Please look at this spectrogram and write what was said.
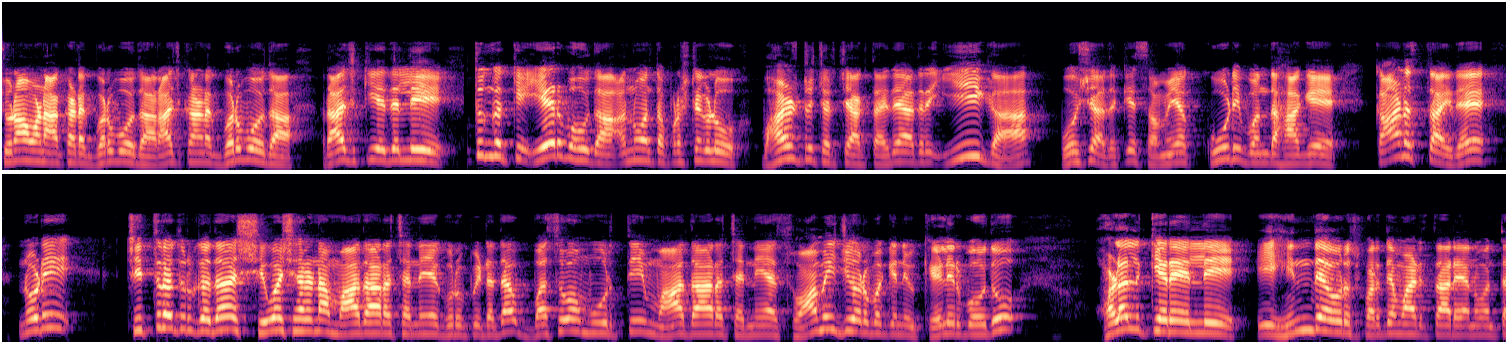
ಚುನಾವಣಾ ಅಖಾಡಕ್ಕೆ ಬರ್ಬೋದಾ ರಾಜಕಾರಣಕ್ಕೆ ಬರ್ಬೋದಾ, ರಾಜಕೀಯದಲ್ಲಿ ಉತ್ತುಂಗಕ್ಕೆ ಏರಬಹುದಾ ಅನ್ನುವಂಥ ಪ್ರಶ್ನೆಗಳು ಬಹಳಷ್ಟು ಚರ್ಚೆ ಆಗ್ತಾ ಇದೆ. ಆದರೆ ಈಗ ಬಹುಶಃ ಅದಕ್ಕೆ ಸಮಯ ಕೂಡಿ ಬಂದ ಹಾಗೆ ಕಾಣಿಸ್ತಾ ಇದೆ. ನೋಡಿ ಚಿತ್ರದುರ್ಗದ ಶಿವಶರಣ ಮಾದಾರ ಚೆನ್ನಯ್ಯ ಗುರುಪೀಠದ ಬಸವಮೂರ್ತಿ ಮಾದಾರ ಚೆನ್ನಯ್ಯ ಸ್ವಾಮೀಜಿಯವರ ಬಗ್ಗೆ ನೀವು ಕೇಳಿರಬಹುದು ಹೊಳಲ್ಕೆರೆಯಲ್ಲಿ ಈ ಹಿಂದೆ ಅವರು ಸ್ಪರ್ಧೆ ಮಾಡುತ್ತಾರೆ ಅನ್ನುವಂಥ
